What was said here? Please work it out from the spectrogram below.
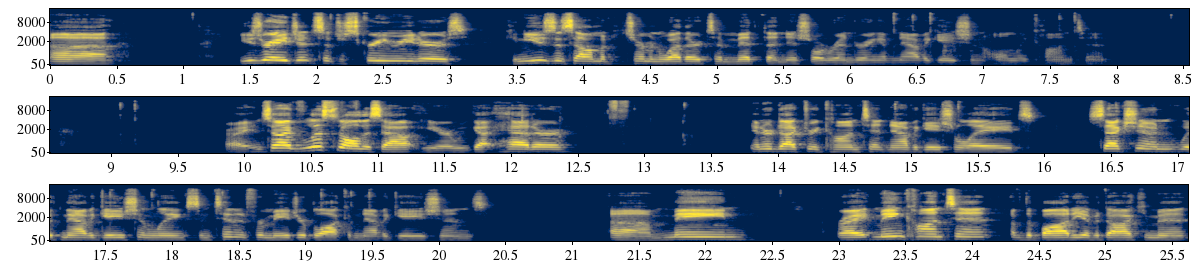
Uh, user agents such as screen readers can use this element to determine whether to omit the initial rendering of navigation only content. All right, and so I've listed all this out here. We've got header, introductory content, navigational aids. section with navigation links intended for major block of navigations. Um, main, right? Main content of the body of a document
